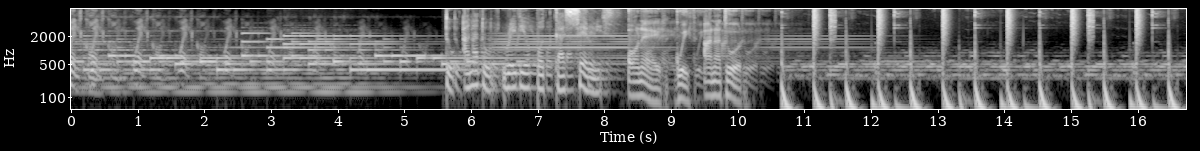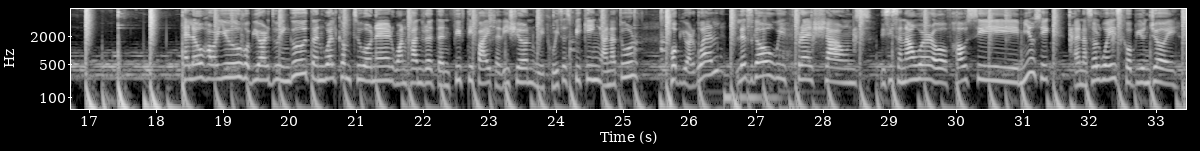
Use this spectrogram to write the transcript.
welcome, welcome, welcome, welcome, welcome, welcome, welcome, to Anna Tur Radio Podcast Series. On air with Anna Tur. Hello, how are you? Hope you are doing good and welcome to On Air 155 edition with who is speaking, Anna Tur. Hope you are well. Let's go with fresh sounds. This is an hour of housey music and as always, hope you enjoy.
